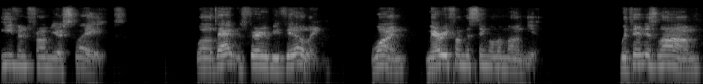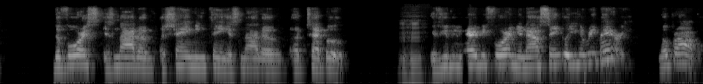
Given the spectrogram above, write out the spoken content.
even from your slaves. Well, that is very revealing. One, marry from the single among you. Within Islam, divorce is not a, a shaming thing, it's not a, a taboo. Mm-hmm. If you've been married before and you're now single, you can remarry, no problem.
